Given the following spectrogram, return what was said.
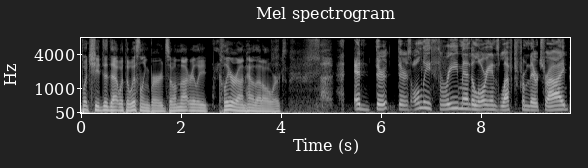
But she did that with the whistling bird, so I'm not really clear on how that all works. And there there's only three Mandalorians left from their tribe.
